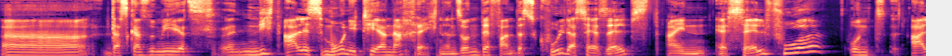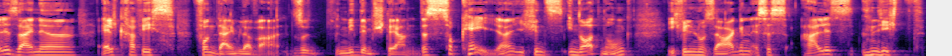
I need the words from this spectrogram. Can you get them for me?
äh, das kannst du mir jetzt nicht alles monetär nachrechnen, sondern der fand das cool, dass er selbst ein SL fuhr und alle seine LKWs von Daimler waren, so mit dem Stern. Das ist okay, ja. Ich finde es in Ordnung. Ich will nur sagen, es ist alles nicht,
